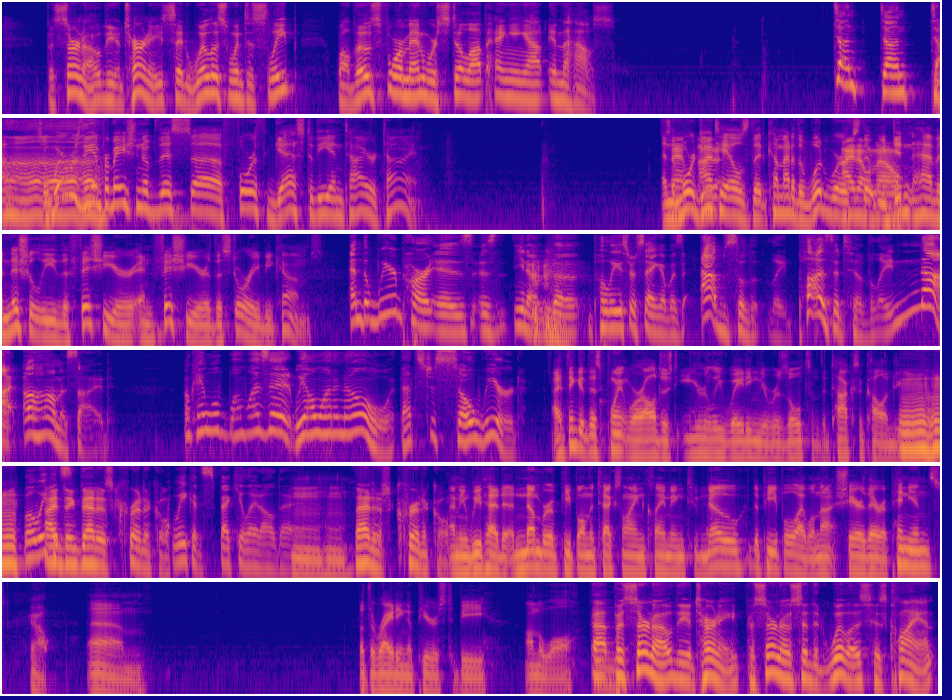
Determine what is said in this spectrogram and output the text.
Pacerno, the attorney, said Willis went to sleep while those four men were still up hanging out in the house. Dun dun dun. so where was the information of this uh, fourth guest the entire time? And the more details that come out of the I woodworks that don't we know. didn't have initially, the fishier and fishier the story becomes. And the weird part is, is you know, the police are saying it was absolutely, positively not a homicide. Okay, well, what was it? We all want to know. That's just so weird. I think at this point we're all just eagerly waiting the results of the toxicology. Well, we I could, think that is critical. we could speculate all day. That is critical. I mean, we've had a number of people on the text line claiming to know the people. I will not share their opinions, Yeah. um, but the writing appears to be on the wall. Uh, Pacerno, the attorney, Pacerno said that Willis, his client,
